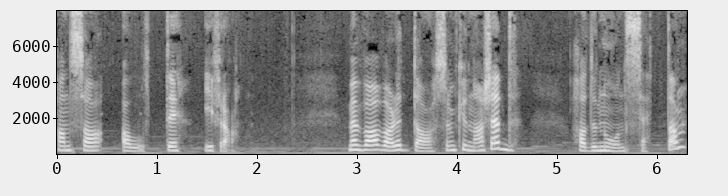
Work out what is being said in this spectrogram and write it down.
Han sa alltid ifra. Men hva var det da som kunne ha skjedd? Hadde noen sett han?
